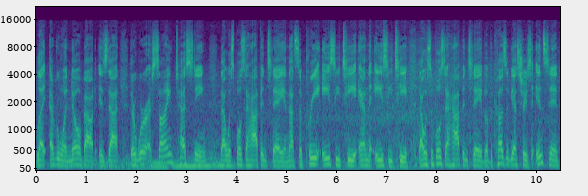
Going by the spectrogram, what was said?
let everyone know about is that there were assigned testing that was supposed to happen today, and that's the pre-ACT and the ACT. That was supposed to happen today, but because of yesterday's incident,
